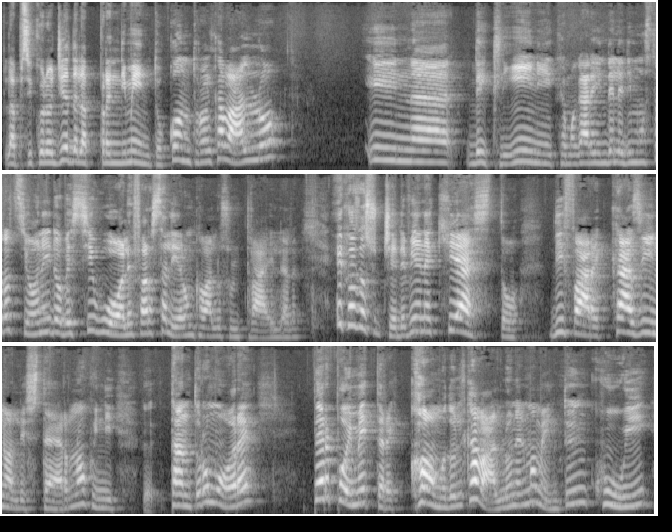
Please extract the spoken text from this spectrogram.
la psicologia dell'apprendimento contro il cavallo in eh, dei clinic, magari in delle dimostrazioni dove si vuole far salire un cavallo sul trailer. E cosa succede? Viene chiesto di fare casino all'esterno, quindi eh, tanto rumore, per poi mettere comodo il cavallo nel momento in cui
